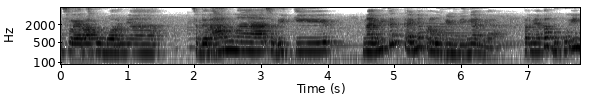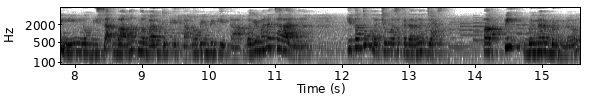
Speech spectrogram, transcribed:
selera humornya sederhana sedikit. Nah ini kan kayaknya perlu bimbingan ya. Ternyata buku ini ngebisa banget ngebantu kita ngebimbing kita. Bagaimana caranya? Kita tuh nggak cuma sekedar ngejokes tapi bener-bener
